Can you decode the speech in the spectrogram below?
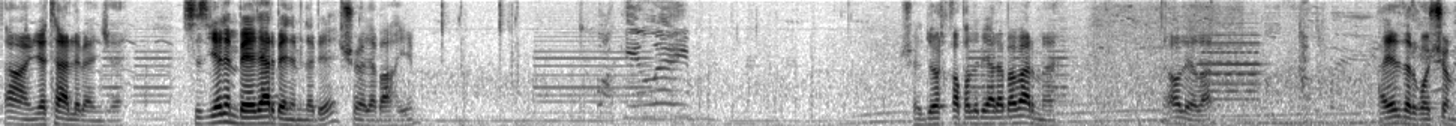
Tamam yeterli bence. Siz gelin beyler benimle bir. Şöyle bakayım. Şöyle dört kapılı bir araba var mı? Ne oluyor lan? Hayırdır koçum?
